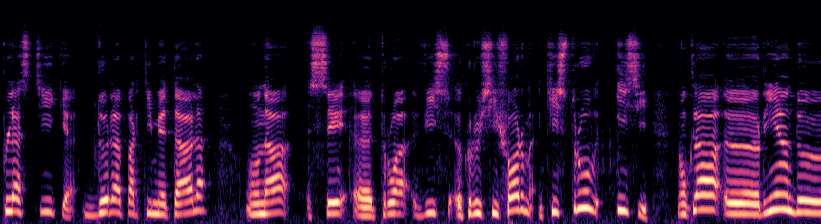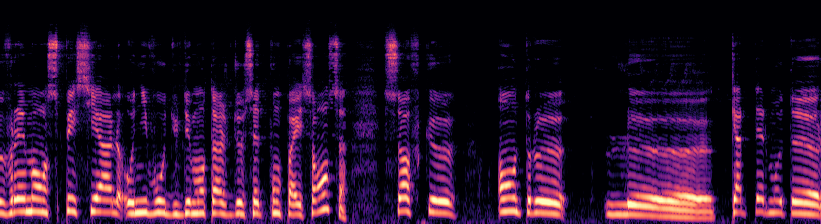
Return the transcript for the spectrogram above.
plastique de la partie métal, on a ces euh, trois vis cruciformes qui se trouvent ici. Donc là, euh, rien de vraiment spécial au niveau du démontage de cette pompe à essence, sauf que entre le carter moteur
